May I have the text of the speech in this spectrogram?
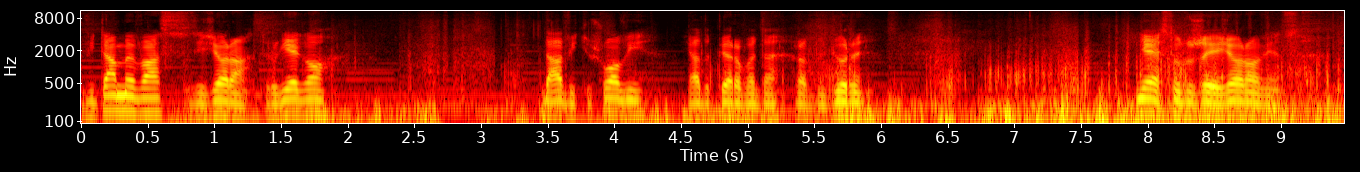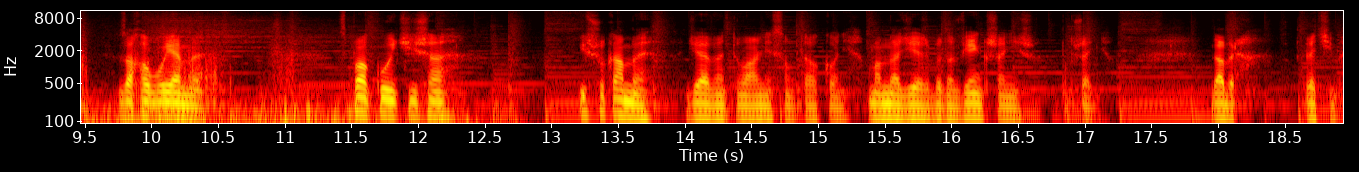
Witamy Was z jeziora drugiego. Dawid już łowi. Ja dopiero będę robił dziury. Nie jest to duże jezioro, więc zachowujemy spokój, ciszę i szukamy, gdzie ewentualnie są te okonie. Mam nadzieję, że będą większe niż poprzednio. Dobra, lecimy.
